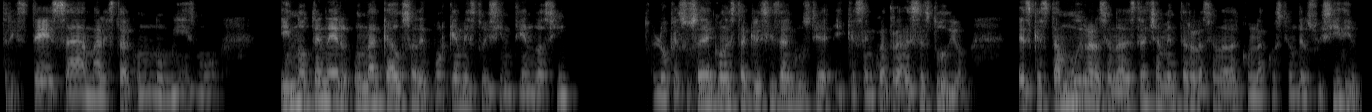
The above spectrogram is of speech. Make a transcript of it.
tristeza, malestar con uno mismo y no tener una causa de por qué me estoy sintiendo así. Lo que sucede con esta crisis de angustia y que se encuentra en ese estudio es que está muy relacionada, estrechamente relacionada con la cuestión del suicidio.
